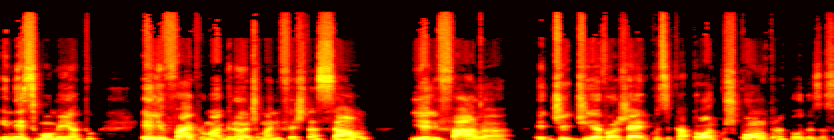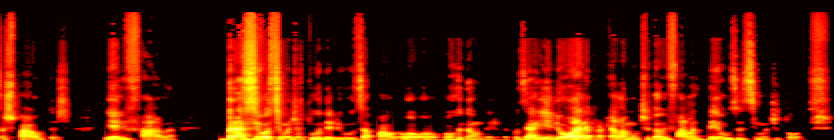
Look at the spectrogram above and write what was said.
E nesse momento, ele vai para uma grande manifestação e ele fala de, de evangélicos e católicos contra todas essas pautas, e ele fala: Brasil acima de tudo, ele usa o, bordão dele. Depois aí ele olha para aquela multidão e fala: Deus acima de todos.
